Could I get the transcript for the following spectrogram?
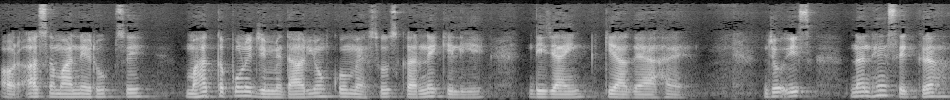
और असामान्य रूप से महत्वपूर्ण जिम्मेदारियों को महसूस करने के लिए डिज़ाइन किया गया है, जो इस नन्हे से ग्रह,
